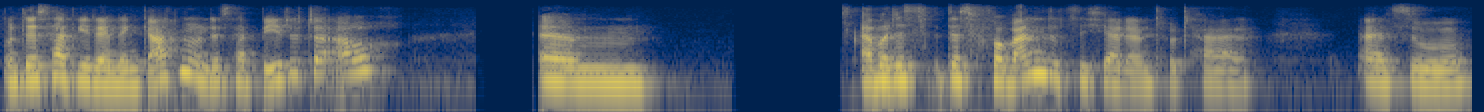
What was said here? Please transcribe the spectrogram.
und deshalb geht er in den Garten und deshalb betet er auch. Ähm, aber das, das verwandelt sich ja dann total. Also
